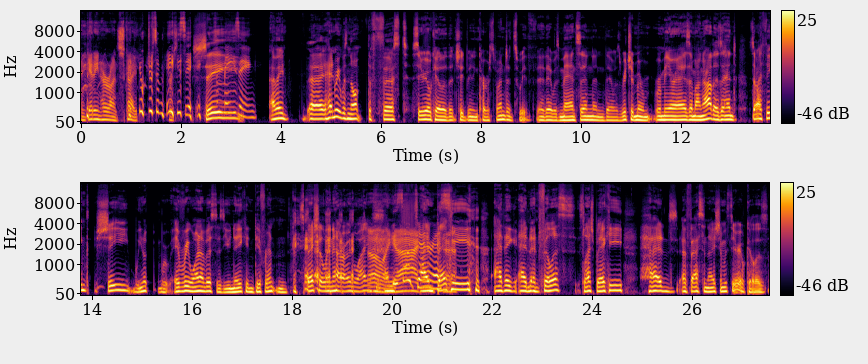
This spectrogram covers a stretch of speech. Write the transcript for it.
and getting her on Skype. Which was amazing. She, amazing. I mean, uh, Henry was not the first serial killer that she'd been in correspondence with. Uh, there was Manson and there was Richard Ramirez, among others. And so I think she, you know, every one of us is unique and different and special in our own way. Oh my and, god! So and Becky, I think, and and Phyllis slash Becky had a fascination with serial killers,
